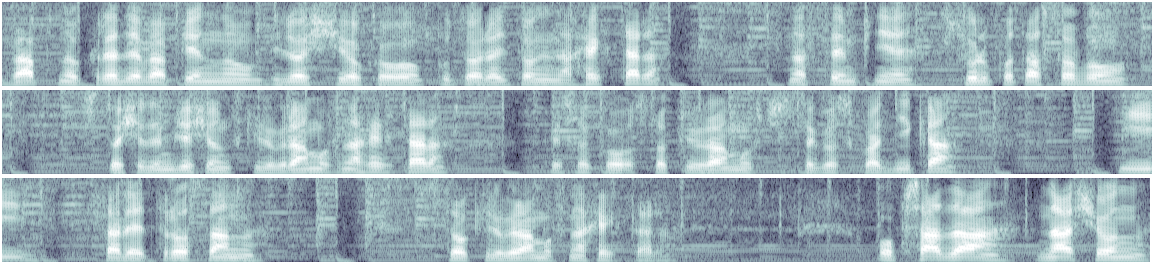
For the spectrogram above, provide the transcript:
wapno kredę wapienną w ilości około 1,5 tony na hektar, następnie sól potasową 170 kg na hektar, to jest około 100 kg czystego składnika i saletrosan 100 kg na hektar. Obsada nasion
